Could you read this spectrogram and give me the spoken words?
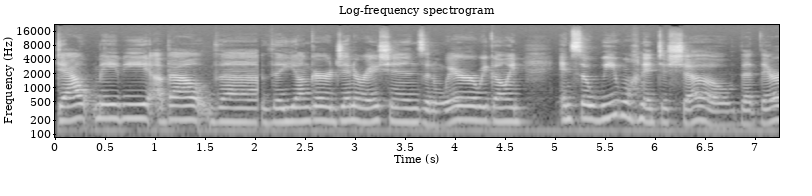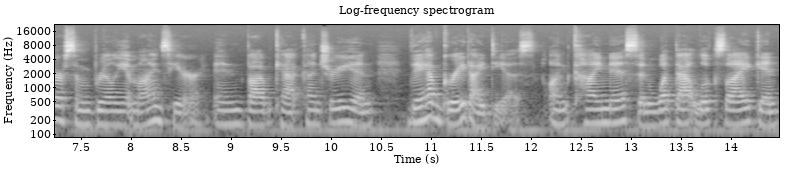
doubt maybe about the the younger generations and where are we going and so we wanted to show that there are some brilliant minds here in bobcat country and they have great ideas on kindness and what that looks like and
